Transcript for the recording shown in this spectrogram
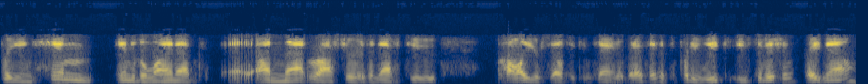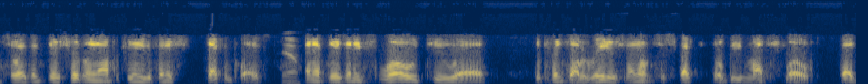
bringing him into the lineup uh, on that roster is enough to call yourself a contender. But I think it's a pretty weak East Division right now, so I think there's certainly an opportunity to finish second place. Yeah. And if there's any flow to uh, the Prince Albert Raiders, and I don't suspect there'll be much flow, but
